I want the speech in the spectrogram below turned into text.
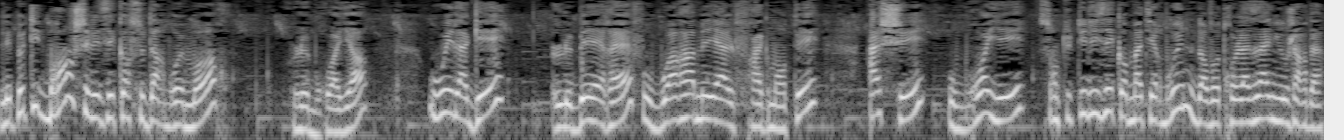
Les petites branches et les écorces d'arbres morts, le broyat, ou élagué, le BRF ou bois raméal fragmenté, haché ou broyé sont utilisés comme matière brune dans votre lasagne au jardin.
